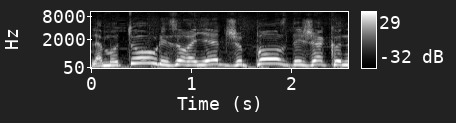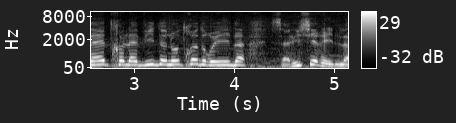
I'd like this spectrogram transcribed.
La moto ou les oreillettes? Je pense déjà connaître l'avis de notre druide. Salut Cyril.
